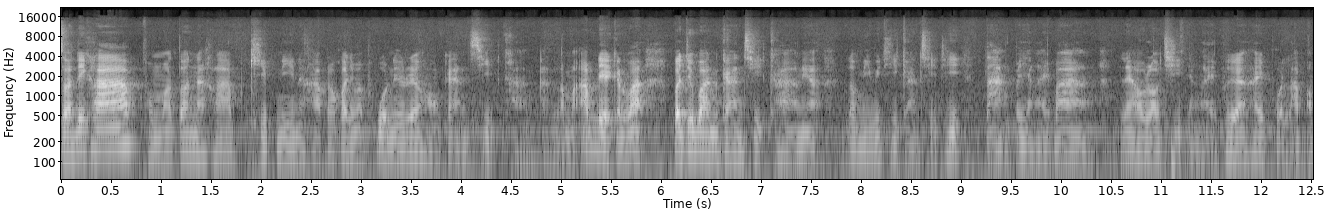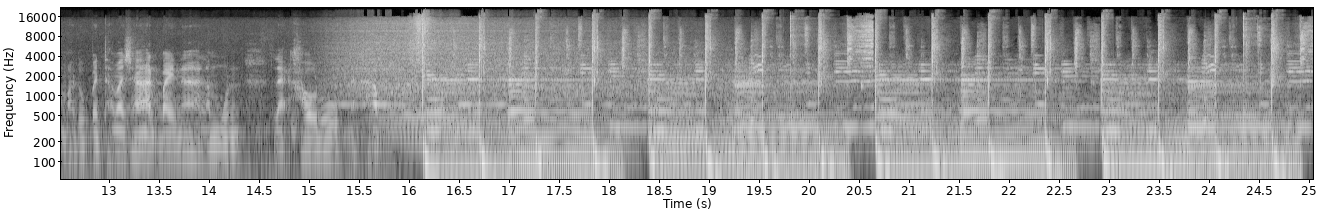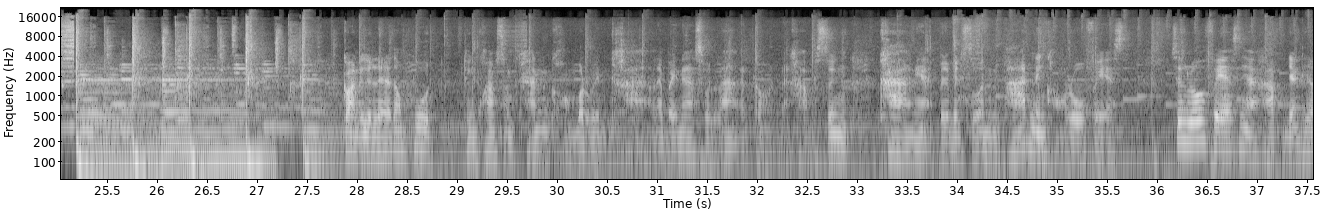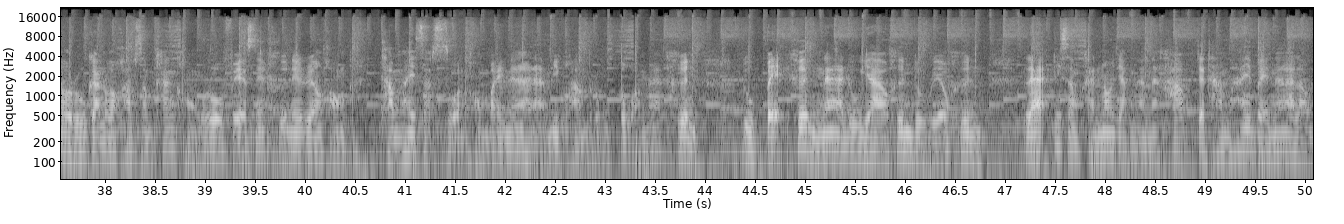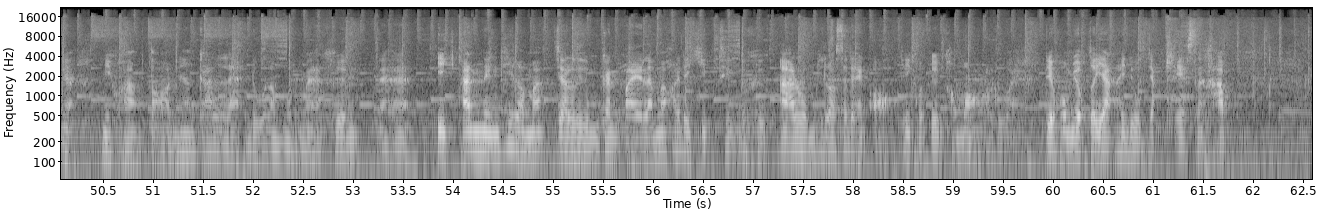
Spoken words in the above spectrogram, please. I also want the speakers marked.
Speaker 1: สวัสดีครับ ผมหมอต้นนะครับ คลิปนี้นะครับ เราก็จะมาพูดในเรื่องของการฉีดคางกัน เรามาอัปเดตกันว่า ปัจจุบันการฉีดคางเนี่ยเรามีวิธีการฉีดที่ต่างไปยังไงบ้าง แล้วเราฉีดยังไงเพื่อให้ผลลัพธ์ออกมาดูเป็นธรรมชาติใบหน้าละมุนและเข้ารูปนะครับก่อนอื่นเลยต้องพูด ถึงความสำคัญของบริเวณคางและใบหน้าส่วนล่างกันก่อนนะครับ ซึ่งคางเนี่ยจะเป็นส่วนพาร์ทหนึ่งของโรเฟสซึ่งโรเฟสเนี่ยครับอย่างที่เรารู้กันว่าความสำคัญของโรเฟสเนี่ยคือในเรื่องของทำให้สัดส่วนของใบหน้านะมีความลงตัวมากขึ้น ดูเป๊ะขึ้นหน้าดูยาวขึ้นดูเรียวขึ้น และที่สำคัญนอกจากนั้นนะครับ จะทำให้ใบหน้าเราเนี่ยมีความต่อเนื่องกันและดูละมุนมากขึ้นนะฮะอีกอันหนึงที่เรามักจะลืมกันไปและไม่ค่อยได้คิดถึงก็คืออารมณ์ที่เราแสดงออกที่คนอื่นเขามองเราด้วย เดี๋ยวผมยกตัวอย่างให้ดูจากเคสนะครับ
